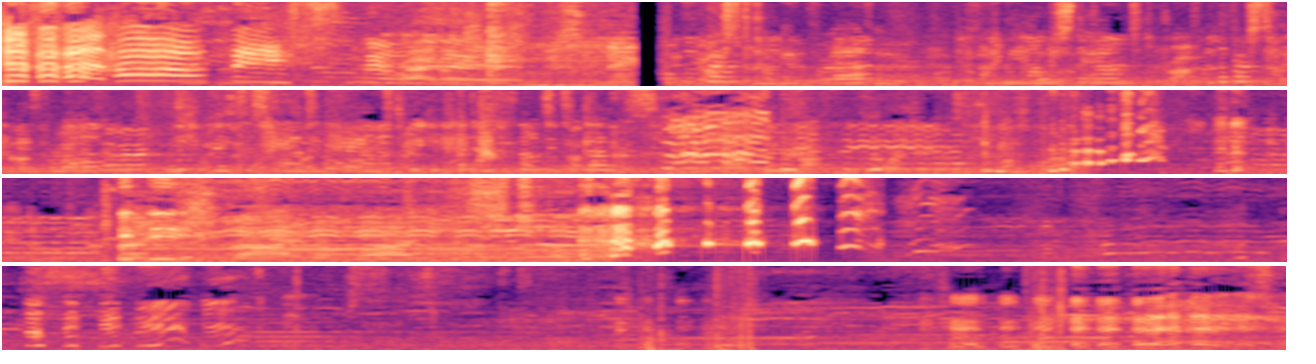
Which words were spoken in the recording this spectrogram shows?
Happy snowman. For the first time in forever, I finally understand. For the first time in forever, we face hand in hand. We can do something together. Six for the reindeers, a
